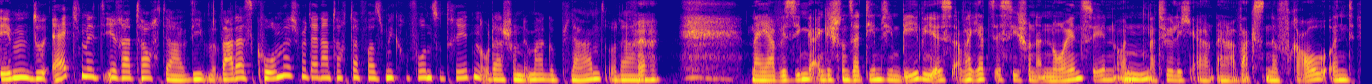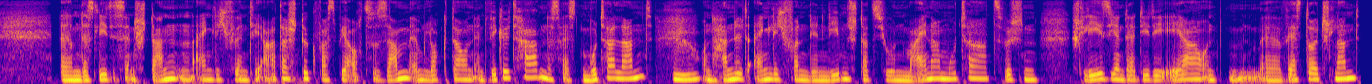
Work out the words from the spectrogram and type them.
Im Duett mit ihrer Tochter. Wie war das komisch, mit deiner Tochter vors Mikrofon zu treten oder schon immer geplant oder? Naja, wir singen eigentlich schon seitdem sie ein Baby ist, aber jetzt ist sie schon 19 und mhm. natürlich eine erwachsene Frau. Und ähm, das Lied ist entstanden eigentlich für ein Theaterstück, was wir auch zusammen im Lockdown entwickelt haben. Das heißt Mutterland mhm. und handelt eigentlich von den Lebensstationen meiner Mutter zwischen Schlesien, der DDR und äh, Westdeutschland.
